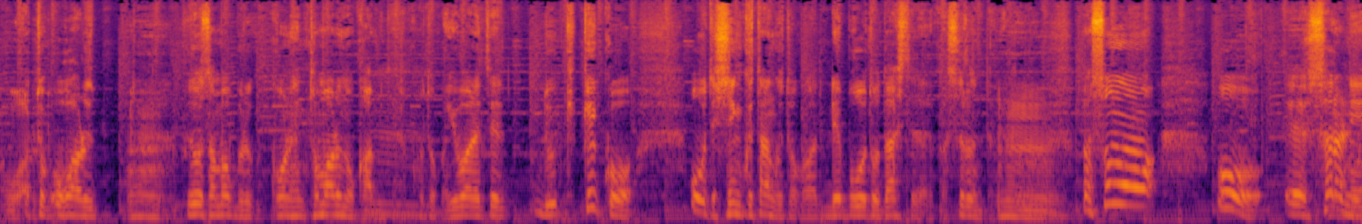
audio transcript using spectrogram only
終わる終わる、うん、不動産バブルこの辺止まるのかみたいなことが言われてる、結構大手シンクタンクとかレポートを出してたりとかするんだけど、うん。まあ、そのを、えーさらに、え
